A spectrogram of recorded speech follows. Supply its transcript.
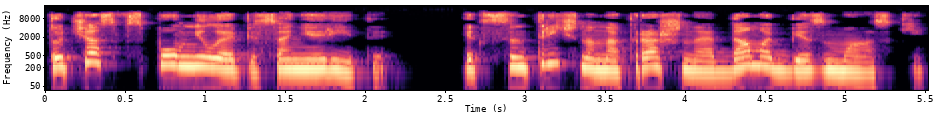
Тотчас вспомнила описание Риты. Эксцентрично накрашенная дама без маски.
